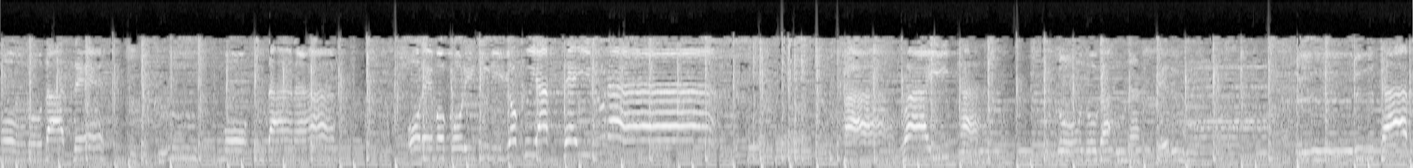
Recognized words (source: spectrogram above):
もの俺も懲りずによくやっているな。乾いた。喉がうなってる。フルタブ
